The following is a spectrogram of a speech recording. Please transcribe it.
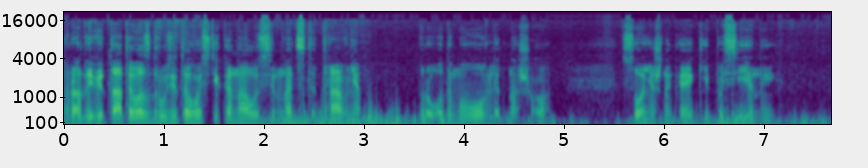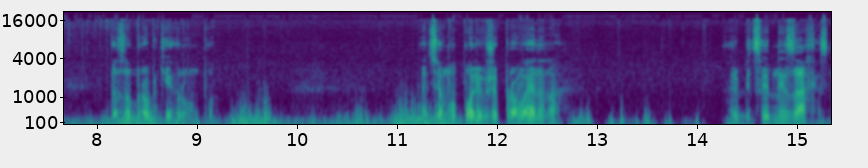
Радий вітати вас, друзі та гості каналу. 17 травня. Проводимо огляд нашого соняшника, який посіяний без обробки ґрунту. На цьому полі вже проведено гербіцидний захист.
